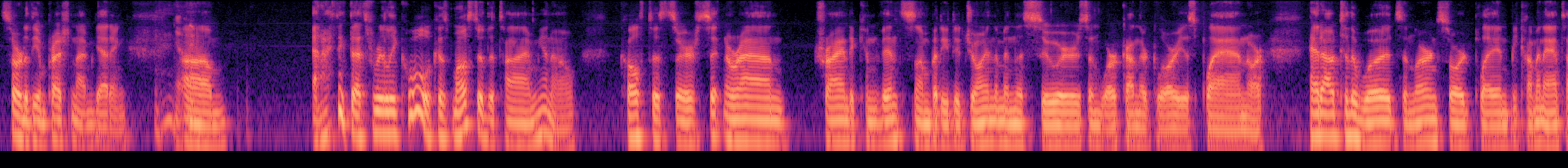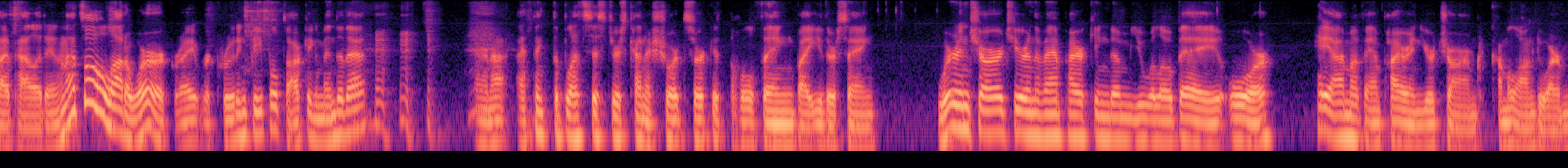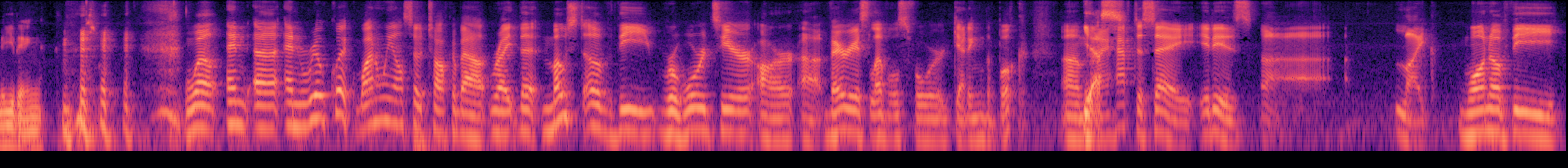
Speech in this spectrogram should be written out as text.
sort of the impression I'm getting. Um, and I think that's really cool because most of the time, you know, cultists are sitting around trying to convince somebody to join them in the sewers and work on their glorious plan or head out to the woods and learn swordplay and become an anti paladin. And that's all a lot of work, right? Recruiting people, talking them into that. and I, I think the Blood Sisters kind of short circuit the whole thing by either saying, we're in charge here in the vampire kingdom, you will obey, or hey, I'm a vampire and you're charmed, come along to our meeting. Well, and uh, and real quick, why don't we also talk about right that most of the rewards here are uh, various levels for getting the book. Um, Yes. I have to say it is uh, like one of the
